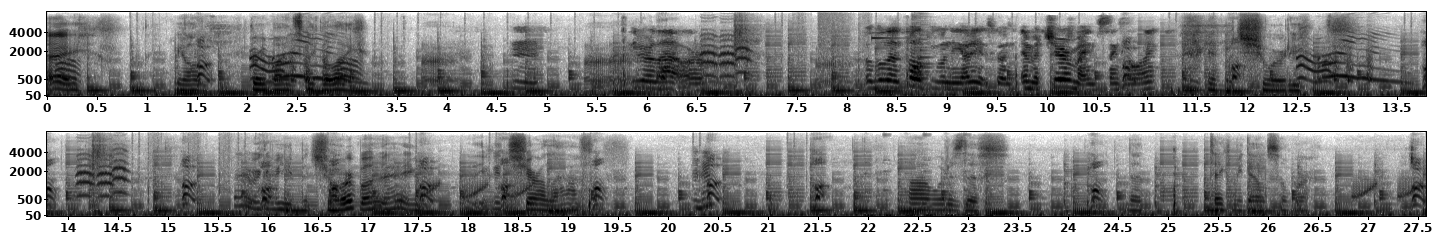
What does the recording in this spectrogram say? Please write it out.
hey, we all great minds think alike. Hmm. Either that or. Although there's probably people in the audience going, immature minds think alike. Immaturity. Hey, we can be mature, but hey, you can share a laugh. Mhm. Uh, what is this? That takes me down somewhere. Hmm.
